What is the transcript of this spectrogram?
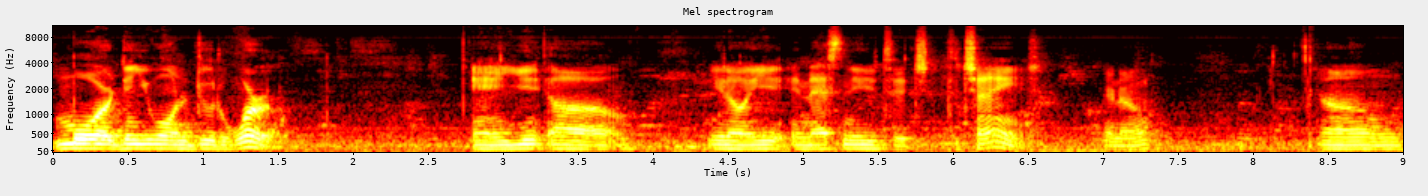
more than you want to do the work. And you, uh, you know, and that's needed to, to change. You know. Um,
